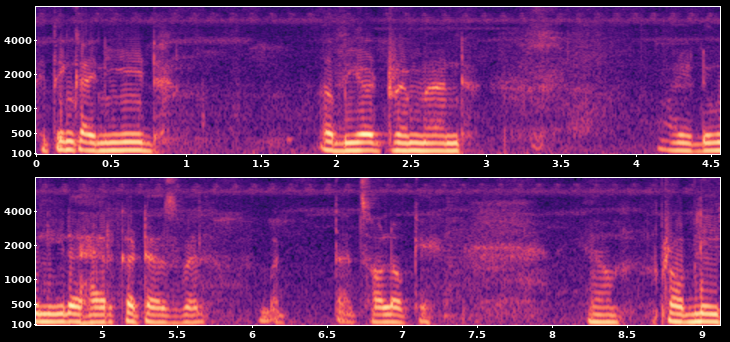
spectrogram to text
I think I need a beard trim and I do need a haircut as well but that's all okay. You know, probably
